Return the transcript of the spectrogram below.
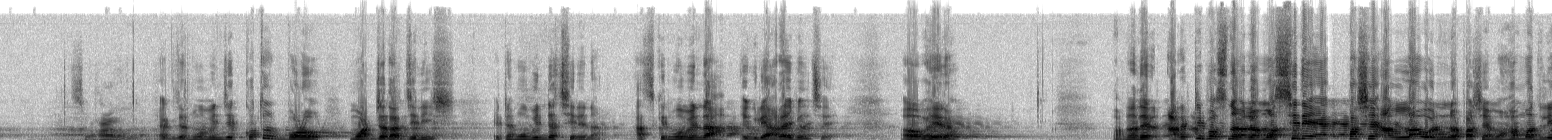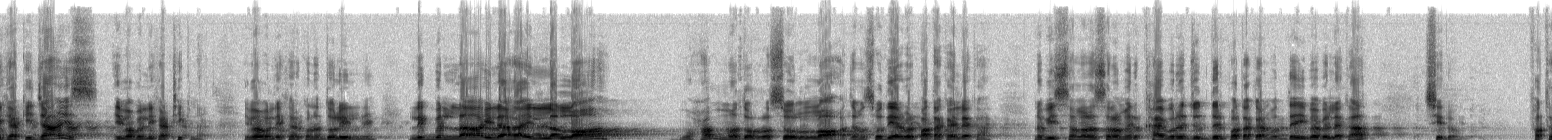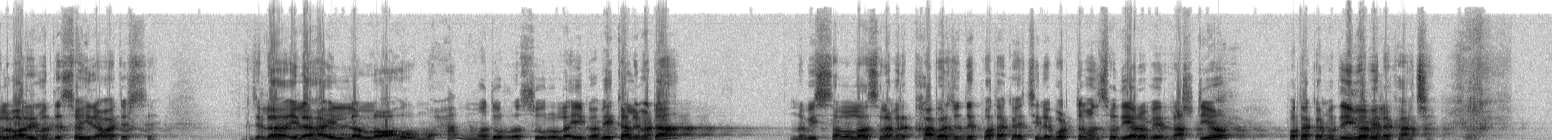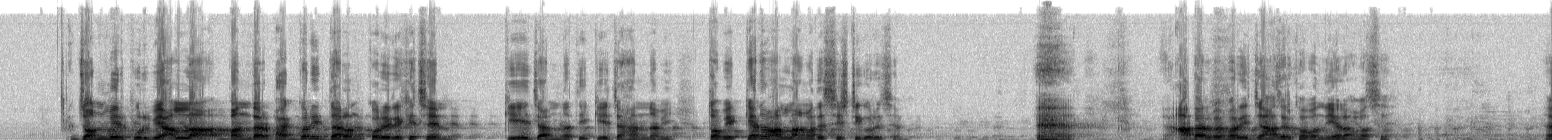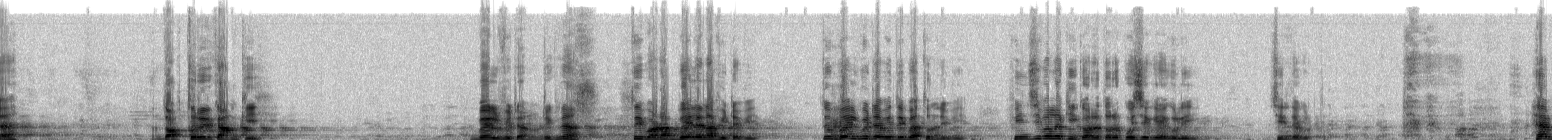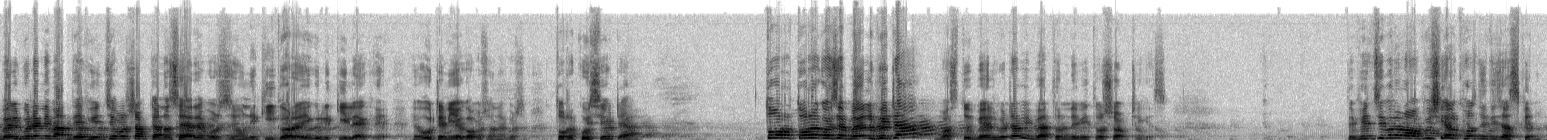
একজন মুমিন যে কত বড় মর্যাদার জিনিস এটা মুমিনরা চিনে না। আজকের মুমিনরা এগুলি হারাই ফেলছে। ও ভাইয়েরা আপনাদের আরেকটি প্রশ্ন হলো, মসজিদে এক পাশে আল্লাহ, অন্য পাশে মোহাম্মদ লেখা কি জায়েজ? এভাবে লেখা ঠিক না। এভাবে লেখার কোনো দলিল নেই। লিখবেন, লা ইলাহা ইল্লাল্লাহ মুহাম্মাদুর রাসূলুল্লাহ। যেমন সৌদি আরবের পতাকায় লেখা, নবী সাল্লাল্লাহু আলাইহি সাল্লামের খায়বরের যুদ্ধের পতাকার মধ্যে এইভাবে লেখা ছিল। ফাথুল বাড়ির মধ্যে সহি রাওয়ায়াত এসেছে, যে, লা ইলাহা ইল্লাল্লাহু মুহাম্মাদুর রাসূলুল্লাহ। এইভাবে কালেমাটা নবী সাল্লামের খাবার যুদ্ধের পতাকায় ছিল, বর্তমান সৌদি আরবের রাষ্ট্রীয় পতাকার মধ্যে এইভাবে লেখা আছে। জন্মের পূর্বে আল্লাহ বান্দার ভাগ্য নির্ধারণ করে রেখেছেন, কে জান্নাতি, কে জাহান্নামী, তবে কেন আল্লাহ আমাদের সৃষ্টি করেছেন? আদার ব্যাপারে জাহাজের খবর নিয়ে লাভ আছে। হ্যাঁ? দপ্তরের কাম কি? বেল ফিটানো, ঠিক না? তুই বাটা বেলে না ফিটাবি। তুই বেল ফিটাবি, তুই বেতন নিবি। প্রিন্সিপালে কি করে? তোরে কইছে কে এগুলি? চিন্তা করতে। হ্যাঁ বেল ফিটানি বাদ দিয়ে প্রিন্সিপাল সব কেন স্যারে বসছে? উনি কি করে? এগুলি কি লেখে? হ্যাঁ ওইটা নিয়ে গবেষণা করছে। তোরে কইছে ওইটা? তোর তোরে কইছে বেল ফিটা? বাস, তুই বেল ফিটাবি, বেতন নিবি, তোর সব ঠিক আছে। তুই প্রিন্সিপালের অফিসিয়াল খোঁজ নিতে যাস কেন?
